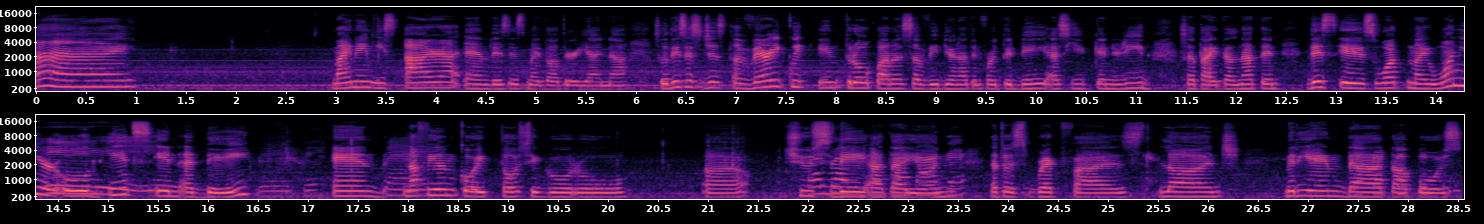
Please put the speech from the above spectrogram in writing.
Hi! My name is Ara and this is my daughter Yana. So this is just a very quick intro para sa video natin for today. As you can read sa title natin, this is what my one-year-old eats in a day. And na-film ko ito siguro uh, Tuesday ata yun. That was breakfast, lunch, merienda, tapos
